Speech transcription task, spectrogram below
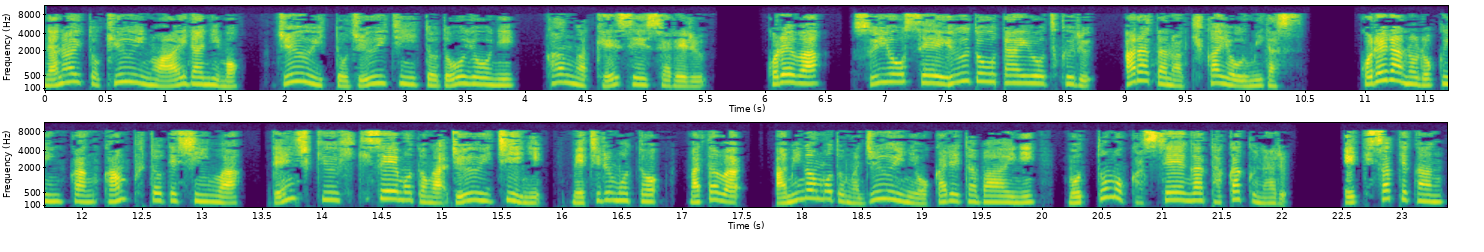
7位と9位の間にも10位と11位と同様に間が形成される。これは水溶性誘導体を作る新たな機械を生み出す。これらの6因間カンプトテシンは、電子球引き性元が11位に、メチル元、またはアミノ元が10位に置かれた場合に、最も活性が高くなる。エキサテカン、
